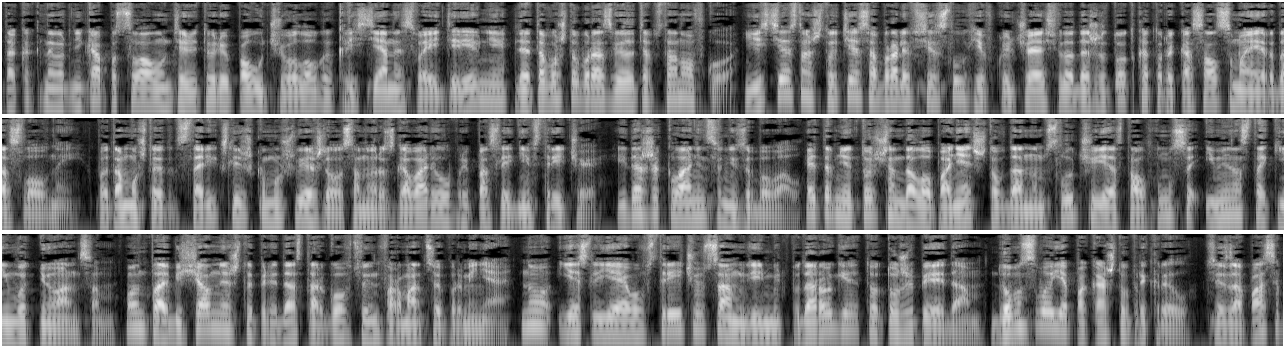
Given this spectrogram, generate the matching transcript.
так как наверняка посылал на территорию паучьего лога крестьян из своей деревни для того, чтобы разведать обстановку. Естественно, что те собрали все слухи, включая сюда даже тот, который касался моей родословной. Потому что этот старик слишком уж вежливо со мной разговаривал при последней встрече, и даже кланяться не забывал. Это мне точно дало понять, что в данном случае я столкнулся именно с таким вот нюансом. Он пообещал мне, что передаст торговцу информацию про меня. Но если я его встречу сам где-нибудь по дороге, то тоже передам. Дом свой я пока что прикрыл. Все запасы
